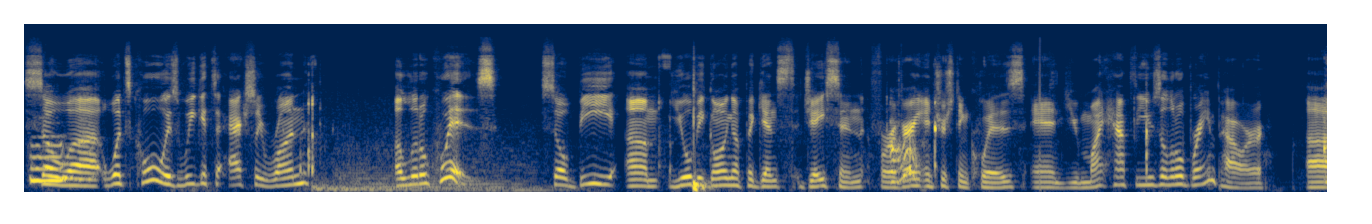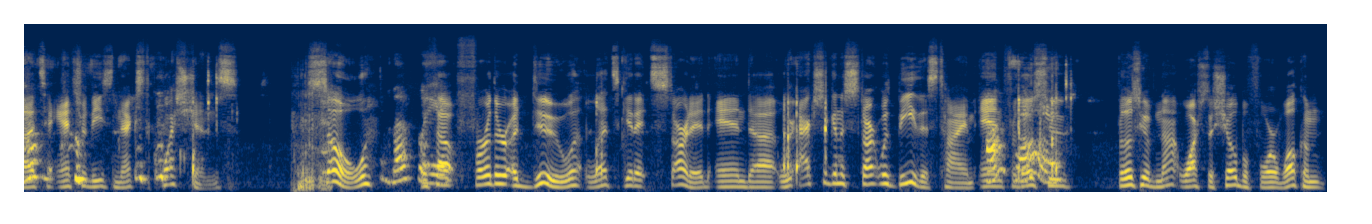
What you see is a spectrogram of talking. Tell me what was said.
So uh, what's cool is we get to actually run a little quiz. So B, um, you'll be going up against Jason for a very interesting quiz, and you might have to use a little brain power uh, to answer these next questions. So, lovely. without further ado, let's get it started. And uh, we're actually going to start with B this time. And for those who, for those who have not watched the show before, welcome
